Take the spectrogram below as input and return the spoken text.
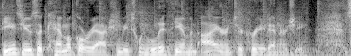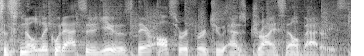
These use a chemical reaction between lithium and iron to create energy. Since no liquid acid is used, they are also referred to as dry cell batteries.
